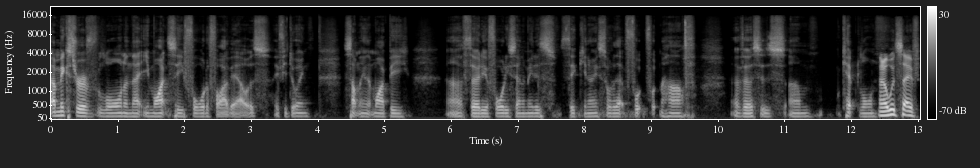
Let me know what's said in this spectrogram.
a mixture of lawn and that you might see four to five hours if you're doing something that might be uh, 30 or 40 centimeters thick, you know, sort of that foot, foot and a half uh, versus um, kept lawn. And I would say, if,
